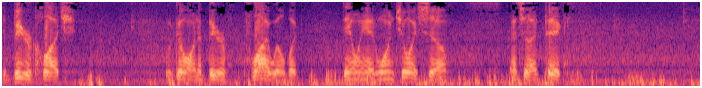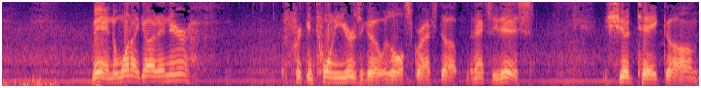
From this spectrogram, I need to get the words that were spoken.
the bigger clutch would go on a bigger flywheel, but they only had one choice, so that's what I picked. Man, the one I got in there, freaking 20 years ago, was all scratched up. And actually this, should take, um,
